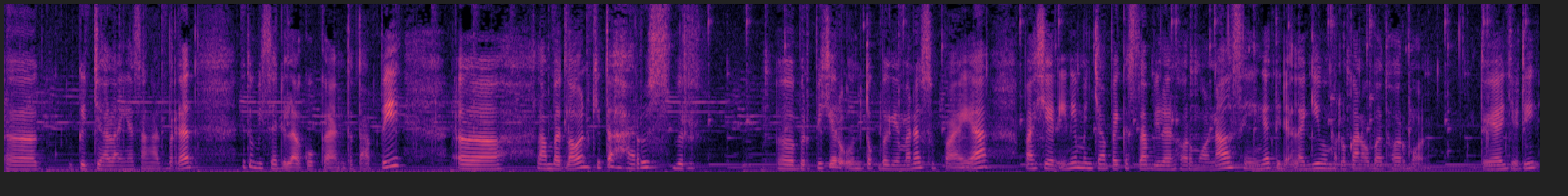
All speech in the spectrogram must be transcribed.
e, gejalanya sangat berat itu bisa dilakukan, tetapi e, lambat laun kita harus ber, e, berpikir untuk bagaimana supaya pasien ini mencapai kestabilan hormonal sehingga tidak lagi memerlukan obat hormon. Itu ya. Jadi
